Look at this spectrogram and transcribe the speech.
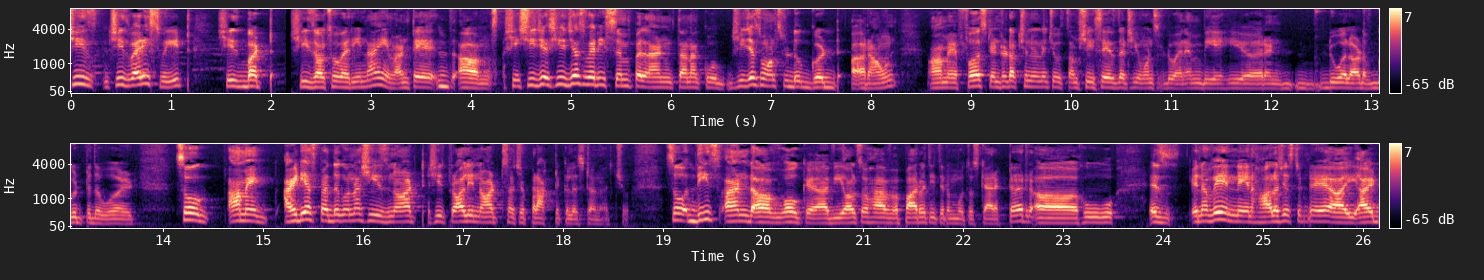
she's she's very sweet. she's but she's also very naive ante um, she she just she's just very simple and tanaku she just wants to do good around um, first introduction in chustam she says that she wants to do an mba here and do a lot of good to the world so ఆమె ఐడియాస్ పెద్దగా ఉన్నా షీఈ్ నాట్ షీఈ్ ప్రాబ్లీ నాట్ సచ్ అ ప్రాక్టికలిస్ట్ అనొచ్చు సో దీస్ అండ్ ఓకే వీ ఆల్సో హ్యావ్ పార్వతీ Thiruvothu's character who is in a way in today I,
